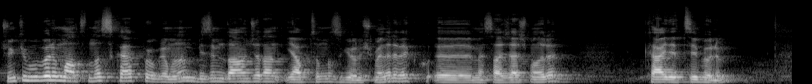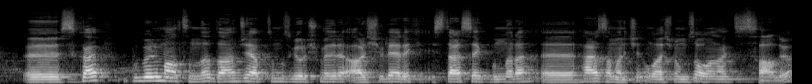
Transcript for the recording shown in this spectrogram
Çünkü bu bölüm altında Skype programının bizim daha önceden yaptığımız görüşmeleri ve e, mesajlaşmaları kaydettiği bölüm. Ee, Skype bu bölüm altında daha önce yaptığımız görüşmeleri arşivleyerek istersek bunlara e, her zaman için ulaşmamıza olanak sağlıyor.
